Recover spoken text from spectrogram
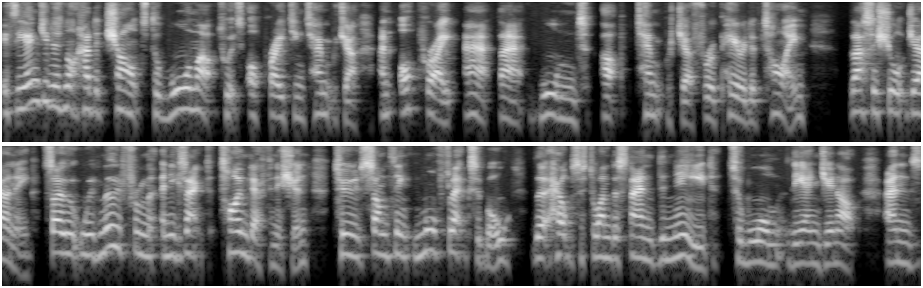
If the engine has not had a chance to warm up to its operating temperature and operate at that warmed up temperature for a period of time, that's a short journey. So we've moved from an exact time definition to something more flexible that helps us to understand the need to warm the engine up and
